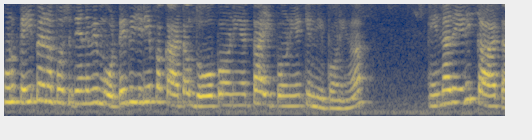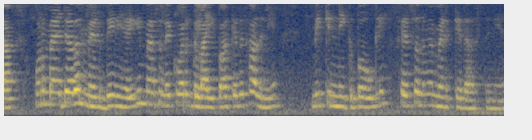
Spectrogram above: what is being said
ਹੁਣ ਕਈ ਭੈਣਾਂ ਪੁੱਛਦੀਆਂ ਨੇ ਵੀ ਮੋਢੇ ਦੀ ਜਿਹੜੀ ਆਪਾਂ ਕਾਟ ਆ, ਉਹ 2 ਪਾਉਣੀ ਆ 2.5 ਪਾਉਣੀ ਆ, ਕਿੰਨੀ ਪਾਉਣੀ ਹਨਾ? ਇਹਨਾਂ ਦੀ ਜਿਹੜੀ ਕਾਟ ਆ, ਹੁਣ ਮੈਂ ਜ਼ਿਆਦਾ ਮਿਣਦੀ ਨਹੀਂ ਹੈਗੀ। ਮੈਂ ਤੁਹਾਨੂੰ ਇੱਕ ਵਾਰ ਗਲਾਈ ਪਾ ਕੇ ਦਿਖਾ ਦਿੰਨੀ ਆ ਵੀ ਕਿੰਨੀ ਕੁ ਪਊਗੀ, ਫਿਰ ਤੁਹਾਨੂੰ ਮੈਂ ਮਿਣ ਕੇ ਦੱਸ ਦਿੰਨੀ ਆ।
